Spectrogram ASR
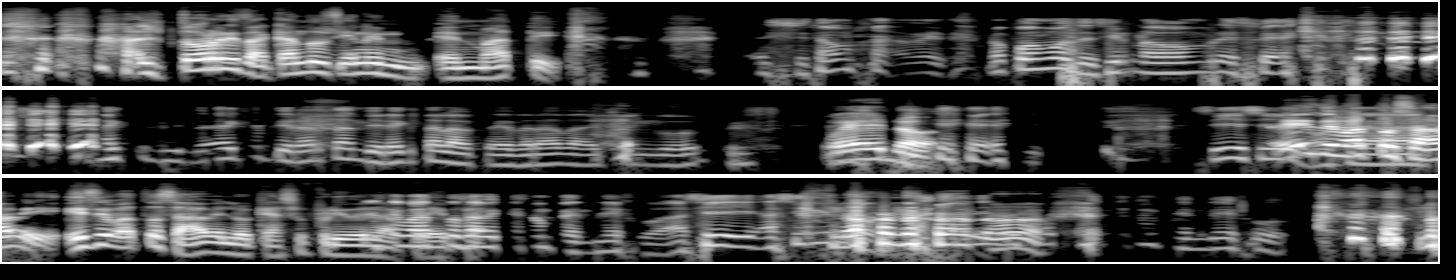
al Torres sacando 100 en, en mate. no mames, no podemos decir nombres, güey. Hay que, hay que tirar tan directa la pedrada, chingo. Bueno, Este, sí, sí, ese vato sea, sabe, ese vato sabe lo que ha sufrido en la vato prepa. sabe que es un pendejo. Así, así No, no, Así no, vato es un pendejo. no.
